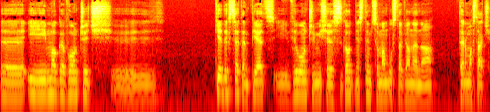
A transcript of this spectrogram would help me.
yy, i mogę włączyć yy, kiedy chcę ten piec i wyłączy mi się zgodnie z tym, co mam ustawione na termostacie.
